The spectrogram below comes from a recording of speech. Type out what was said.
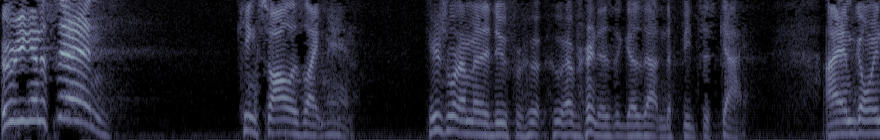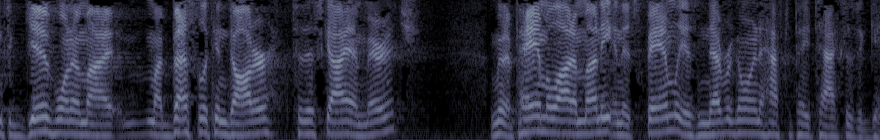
Who are you going to send? King Saul is like, man, here's what I'm going to do for whoever it is that goes out and defeats this guy. I am going to give one of my, my best looking daughter to this guy in marriage. I'm going to pay him a lot of money, and his family is never going to have to pay taxes again.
